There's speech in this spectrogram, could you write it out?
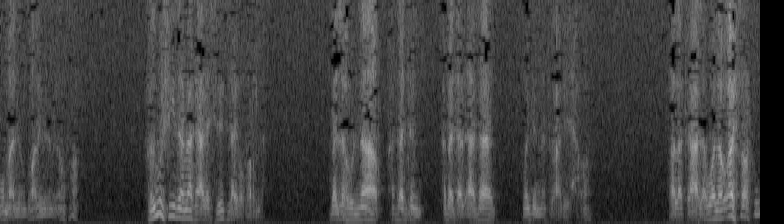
وما للظالمين من أنصار. فالمشرك إذا مات على الشرك لا يغفر له. بل له النار أبدا أبد الآباد والجنة عليه حرام. قال تعالى ولو أشركوا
